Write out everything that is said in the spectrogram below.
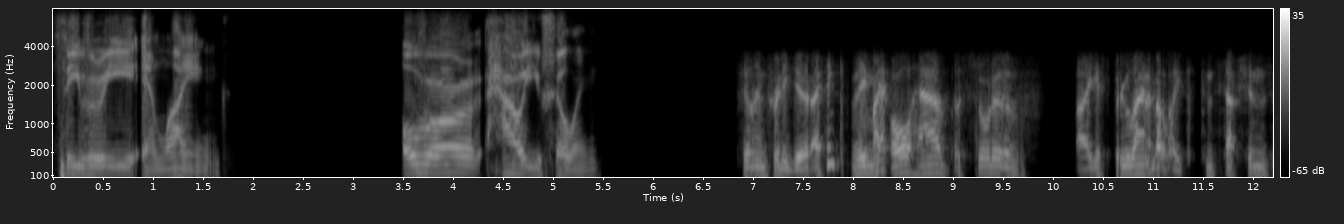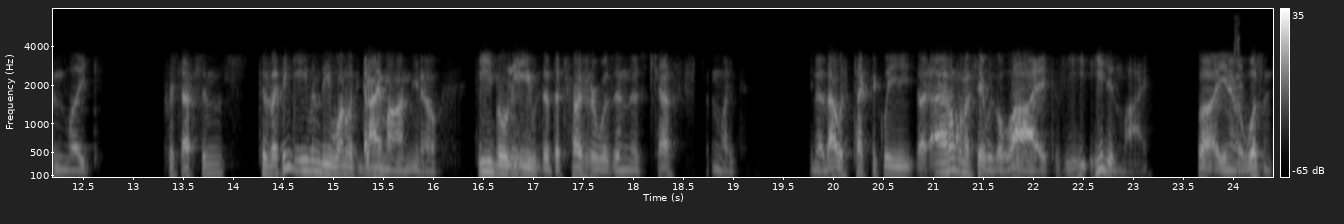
thievery, and lying. Overall, how are you feeling? Feeling pretty good. I think they might all have a sort of, I guess, through line about like conceptions and like perceptions. Because I think even the one with Gaimon, you know, he believed that the treasure was in this chest, and like, you know, that was technically. I don't want to say it was a lie because he he didn't lie, but you know, it wasn't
